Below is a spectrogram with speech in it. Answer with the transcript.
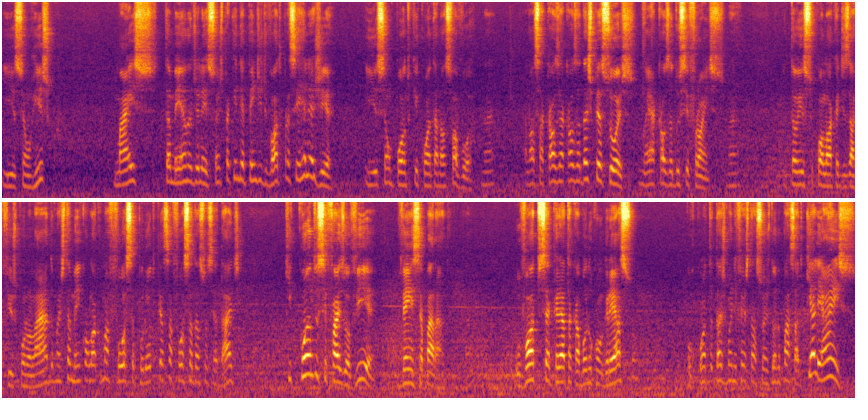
e isso é um risco, mas também ano de eleições para quem depende de voto para se reeleger, e isso é um ponto que conta a nosso favor. Né? A nossa causa é a causa das pessoas, não é a causa dos cifrões. Né? Então isso coloca desafios por um lado, mas também coloca uma força por outro, que é essa força da sociedade, que quando se faz ouvir, vem separada. Né? O voto secreto acabou no Congresso por conta das manifestações do ano passado, que aliás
